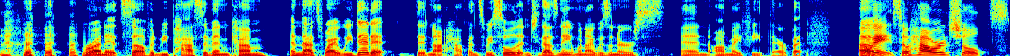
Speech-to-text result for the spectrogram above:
run itself. It'd be passive income. And that's why we did it. Did not happen. So we sold it in 2008 when I was a nurse and on my feet there. But um, okay, so Howard Schultz,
